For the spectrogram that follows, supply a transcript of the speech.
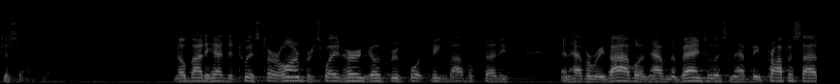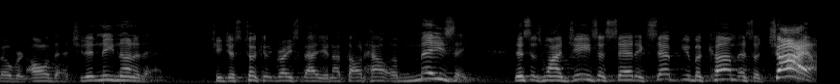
Just like that. Nobody had to twist her arm, persuade her, and go through 14 Bible studies and have a revival and have an evangelist and have be prophesied over and all of that. She didn't need none of that. She just took it at grace value. And I thought, how amazing. This is why Jesus said, except you become as a child.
